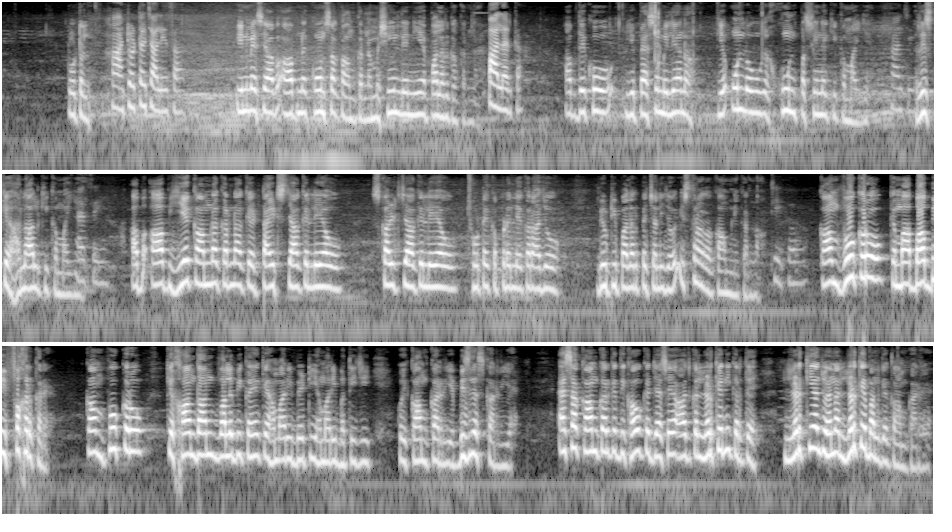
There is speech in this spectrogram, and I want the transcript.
टोटल हाँ टोटल चालीस हज़ार। इनमें से अब आप, आपने कौन सा काम करना है? मशीन लेनी है पार्लर का करना है? पार्लर का। अब देखो ये पैसे मिले हैं ना ये उन लोगों के खून पसीने की कमाई है। हाँ जी। रिस्क हलाल की कमाई है। ऐसे ही। अब आप ये काम ना करना कि टाइट्स जाके ले आओ स्कर्ट जाके ले आओ छोटे कपड़े लेकर आ जाओ ब्यूटी पार्लर पे चली जाओ इस तरह का काम नहीं करना। ठीक है। काम वो करो कि माँ बाप भी फ़ख्र करें। काम वो करो कि ख़ानदान वाले भी कहें कि हमारी बेटी हमारी भतीजी कोई काम कर रही है बिज़नेस कर रही है। ऐसा काम करके दिखाओ कि जैसे आजकल लड़के नहीं करते लड़कियाँ जो है ना लड़के बन के काम कर रहे हैं।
